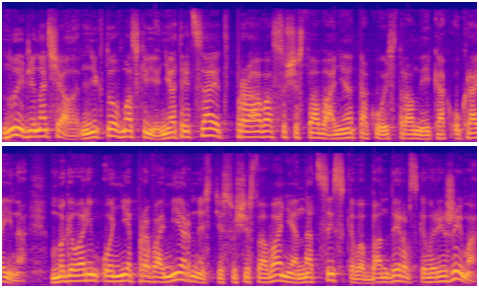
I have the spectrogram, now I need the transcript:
Ну и для начала, никто в Москве не отрицает право существования такой страны, как Украина. Мы говорим о неправомерности существования нацистского бандеровского режима,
